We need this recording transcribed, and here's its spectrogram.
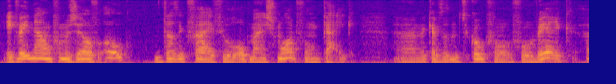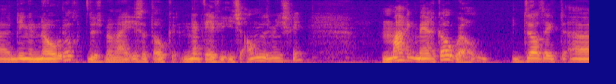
Ik weet namelijk van mezelf ook dat ik vrij veel op mijn smartphone kijk. Um, ik heb dat natuurlijk ook voor, voor werk uh, dingen nodig. Dus bij mij is dat ook net even iets anders misschien. Maar ik merk ook wel dat ik uh,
